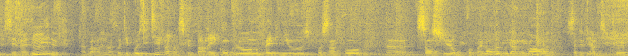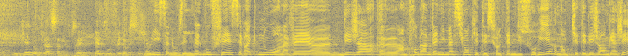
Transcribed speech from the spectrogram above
de s'évader, Mm. d'avoir un côté positif, hein, parce que parler complot, fake news, fausse info, euh, censure ou propagande, au bout d'un moment, euh, ça devient un petit peu compliqué. Donc là, ça nous faisait une belle bouffée d'oxygène. Oui, ça nous faisait une belle bouffée. C'est vrai que nous, on avait euh, déjà euh, un programme d'animation qui était sur le thème du sourire, donc qui était déjà engagé.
